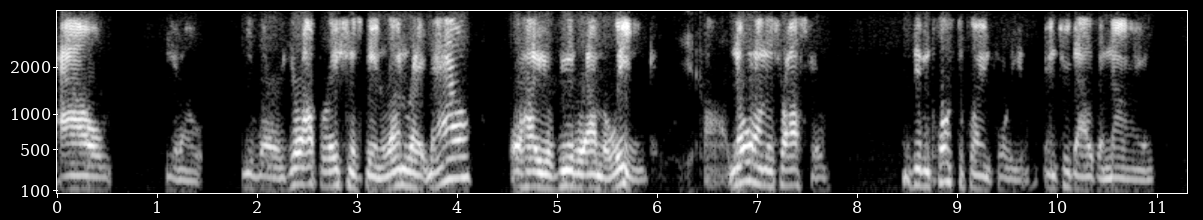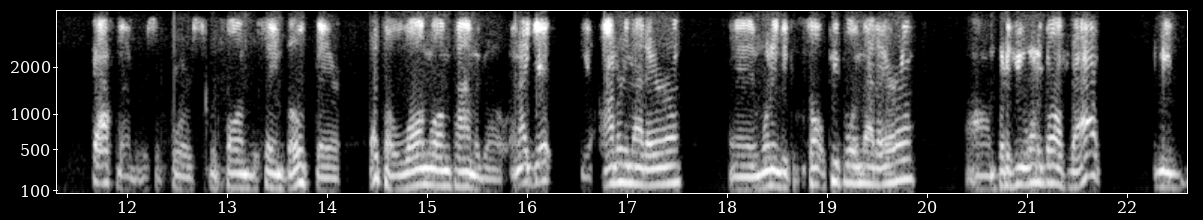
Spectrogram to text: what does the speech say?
how, you know, either your operation is being run right now or how you're viewed around the league. Uh, no one on this roster even close to playing for you in 2009. Staff members, of course, would fall into the same boat there. That's a long, long time ago. And I get you know, honoring that era and wanting to consult people in that era. Um, but if you want to go off that, I mean,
